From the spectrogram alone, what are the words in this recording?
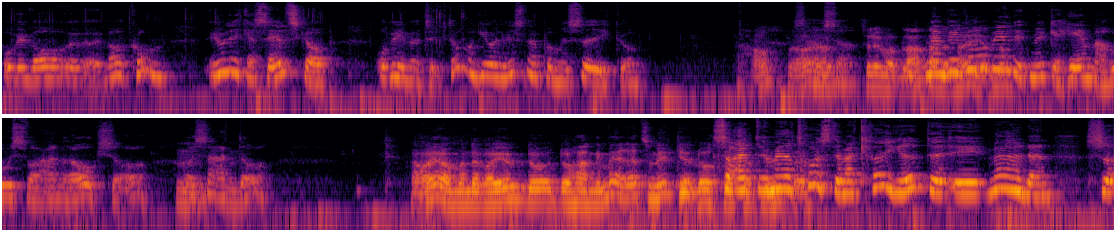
Och vi var, eh, var kom olika sällskap. Och vi tyckte om att gå och lyssna på musik. Och, Jaha. Ja, Så- ja. så. Så det var blandade men vi nöjen var då? väldigt mycket hemma hos varandra också. Och, Mm, satt och... Ja, ja, men det var ju, då, då hann ni med rätt så mycket ändå. Så att, ni jag menar, inte- trots det var krig ute i världen så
